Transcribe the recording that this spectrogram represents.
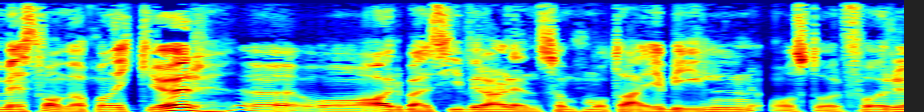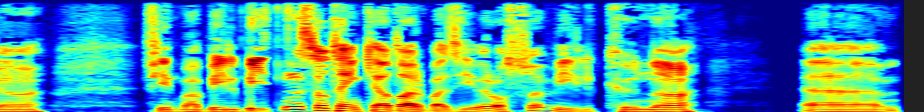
mest vanlige at man ikke gjør, eh, og arbeidsgiver er den som på en måte eier bilen og står for eh, firmabilbiten, så tenker jeg at arbeidsgiver også vil kunne eh,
